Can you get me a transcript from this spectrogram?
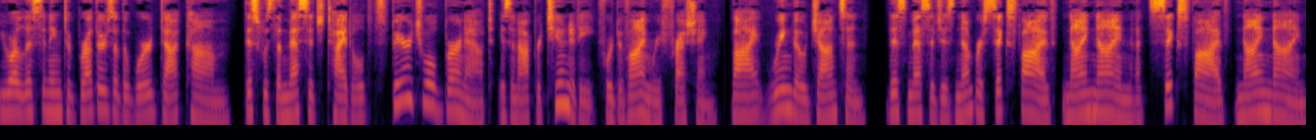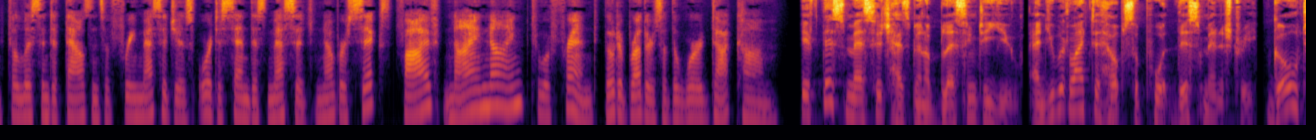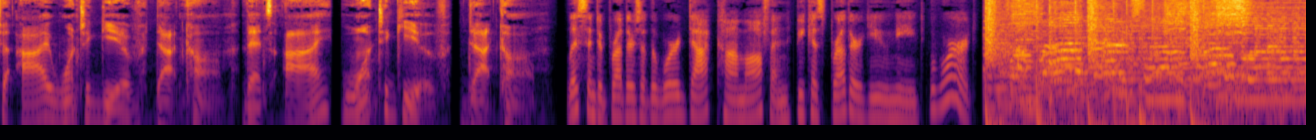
You are listening to brothersoftheword.com. This was the message titled Spiritual Burnout is an Opportunity for Divine Refreshing by Ringo Johnson. This message is number 6599 at 6599. To listen to thousands of free messages or to send this message number 6599 to a friend, go to brothersoftheword.com. If this message has been a blessing to you and you would like to help support this ministry, go to iwanttogive.com. That's iwanttogive.com. Listen to brothersoftheword.com often because, brother, you need the word. From Brothers of the Word.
